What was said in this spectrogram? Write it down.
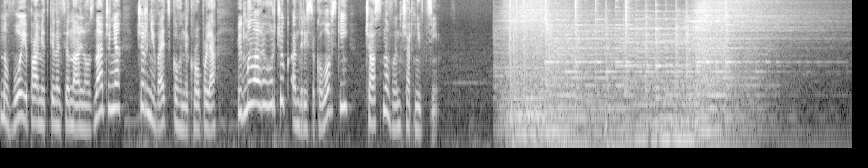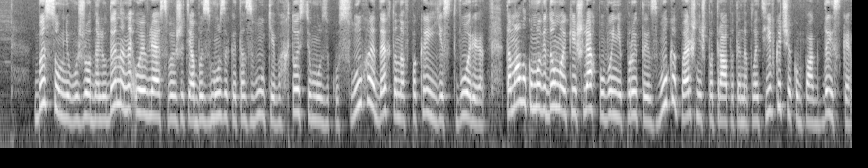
нової пам'ятки національного значення Чернівецького некрополя. Людмила Григорчук, Андрій Соколовський. Час новин Чернівці. Без сумніву, жодна людина не уявляє своє життя без музики та звуків. Хтось цю музику слухає, дехто навпаки її створює. Та мало кому відомо, який шлях повинні пройти звуки, перш ніж потрапити на платівки чи компакт-диски.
